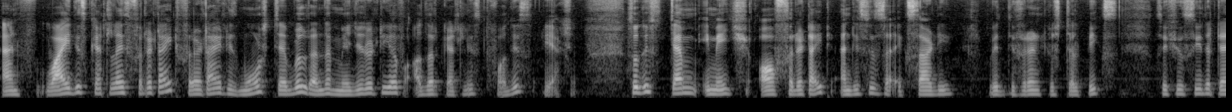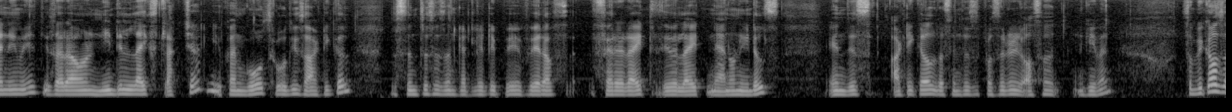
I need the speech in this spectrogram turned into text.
And why this catalyzed ferrierite? Ferrierite is more stable than the majority of other catalysts for this reaction. So, this TEM image of ferrierite and this is the XRD with different crystal peaks. So, if you see the TEM image these are around needle like structure you can go through this article the synthesis and catalytic behavior of ferrierite zeolite nano needles in this article the synthesis procedure is also given. So, because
